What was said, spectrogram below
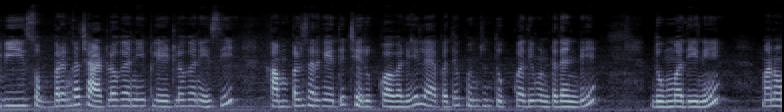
ఇవి శుభ్రంగా చాట్లో కానీ ప్లేట్లో కానీ వేసి కంపల్సరిగా అయితే చెరుక్కోవాలి. లేకపోతే కొంచెం తుక్కు అది ఉంటుందండి. దుమ్మదిని మనం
